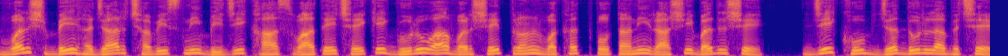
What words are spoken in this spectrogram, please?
વર્ષ બે હજાર છવ્વીસની બીજી ખાસ વાત એ છે કે ગુરુ આ વર્ષે ત્રણ વખત પોતાની રાશિ બદલશે, જે ખૂબ જ દુર્લભ છે.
